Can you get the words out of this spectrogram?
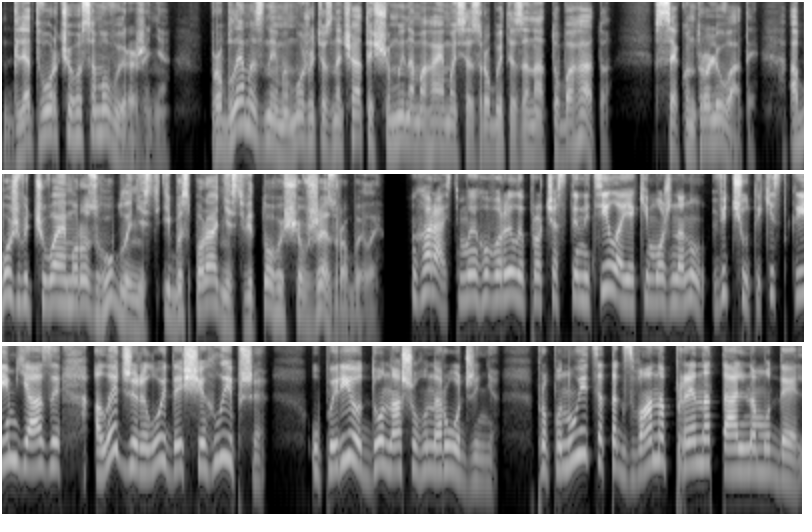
для творчого самовираження. Проблеми з ними можуть означати, що ми намагаємося зробити занадто багато, все контролювати, або ж відчуваємо розгубленість і безпорадність від того, що вже зробили. Гаразд, ми говорили про частини тіла, які можна ну, відчути кістки, м'язи, але джерело йде ще глибше. У період до нашого народження пропонується так звана пренатальна модель.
